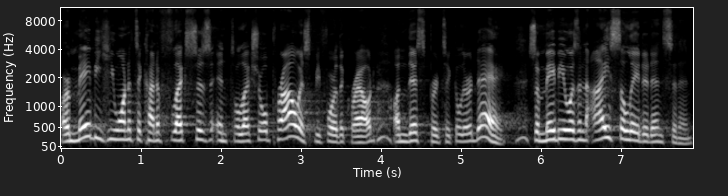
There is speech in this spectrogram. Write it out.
Or maybe he wanted to kind of flex his intellectual prowess before the crowd on this particular day. So, maybe it was an isolated incident.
